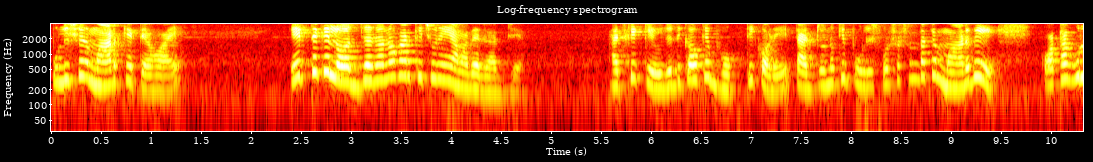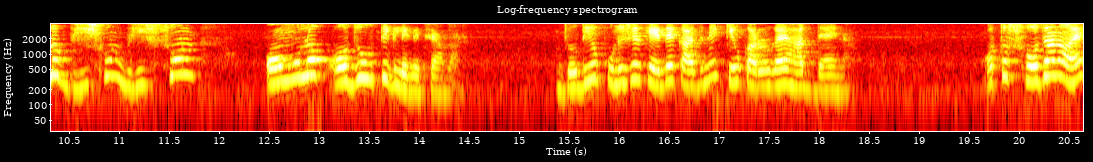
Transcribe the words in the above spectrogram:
পুলিশের মার খেতে হয়, এর থেকে লজ্জাজনক আর কিছু নেই আমাদের রাজ্যে। আজকে কেউ যদি কাউকে ভক্তি করে, তার জন্য কি পুলিশ প্রশাসন তাকে মারবে? কথাগুলো ভীষণ ভীষণ অমূলক, অযৌক্তিক লেগেছে আমার। যদিও পুলিশের খেয়ে কাজ নেই, কেউ কারোর গায়ে হাত দেয় না। অত সোজা নয়,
